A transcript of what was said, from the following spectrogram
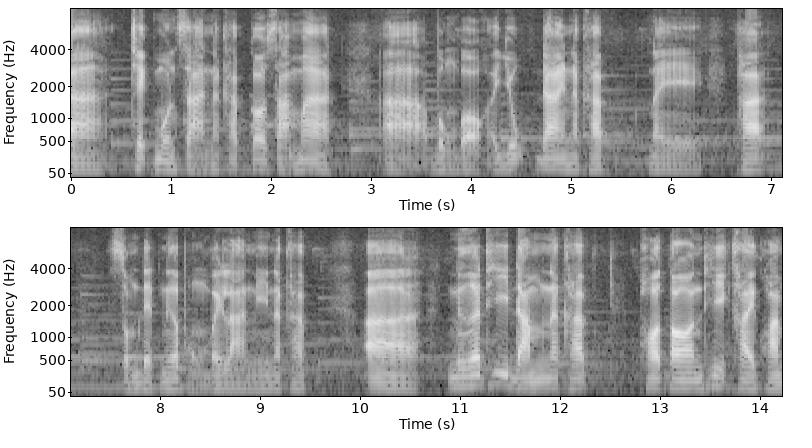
าเช็คมวลสารนะครับ ก็สามารถบ่งบอกอายุได้นะครับ ในพระสมเด็จเนื้อผงใบลานนี้นะครับเนื้อที่ดำนะครับ พอตอนที่คลายความ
